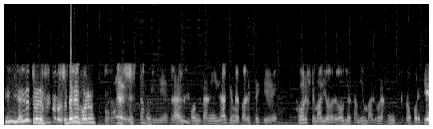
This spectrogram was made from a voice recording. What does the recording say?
Y ahí el otro le firmó con su teléfono. Está muy bien. La espontaneidad que me parece que Jorge Mario Bergoglio también valora mucho, ¿no? Porque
